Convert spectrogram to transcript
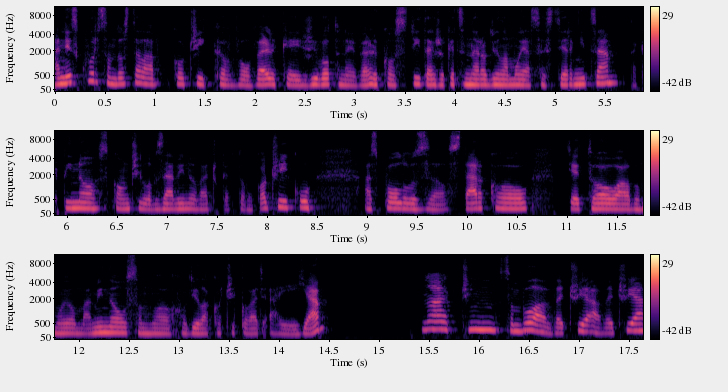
A neskôr som dostala kočík vo veľkej životnej veľkosti, takže keď sa narodila moja sesternica, tak Tino skončil v zavinovačke v tom kočíku a spolu s starkou, tetou alebo mojou maminou som chodila kočikovať aj ja. No a čím som bola väčšia a väčšia,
